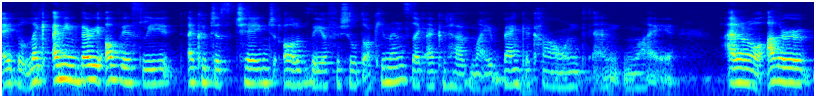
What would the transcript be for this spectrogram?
able like I mean very obviously I could just change all of the official documents like I could have my bank account and my I don't know other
